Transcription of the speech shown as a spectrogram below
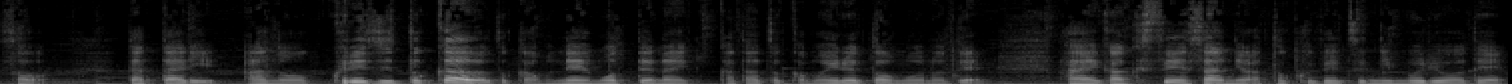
そう。だったり、あの、クレジットカードとかもね、持ってない方とかもいると思うので、はい、学生さんには特別に無料で、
